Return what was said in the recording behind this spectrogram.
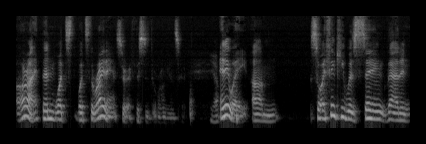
all right then what's what's the right answer if this is the wrong answer Yep. anyway um, so i think he was saying that in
